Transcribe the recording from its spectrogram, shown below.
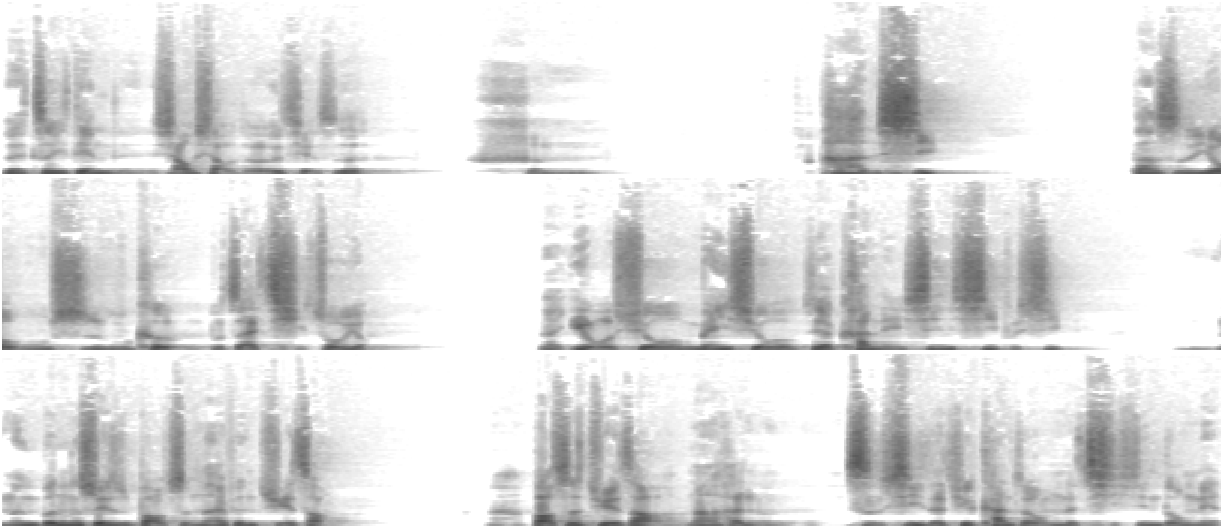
对这一点小小的，而且是很，它很细，但是又无时无刻不在起作用。那有修没修，这要看你心细不细，能不能随时保持那份觉照啊？保持觉照，那很仔细的去看着我们的起心动念。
